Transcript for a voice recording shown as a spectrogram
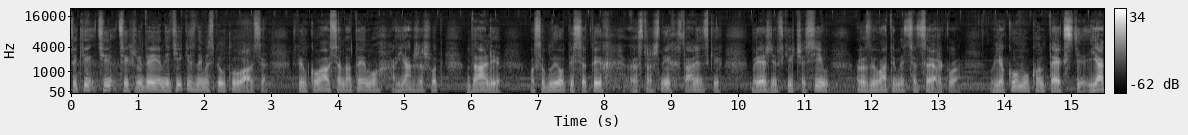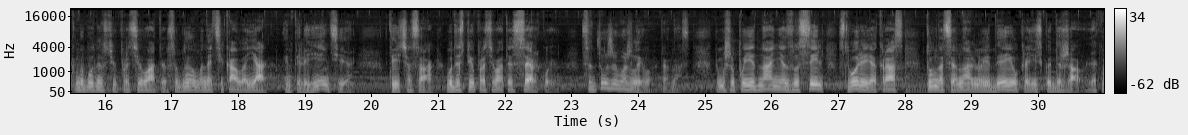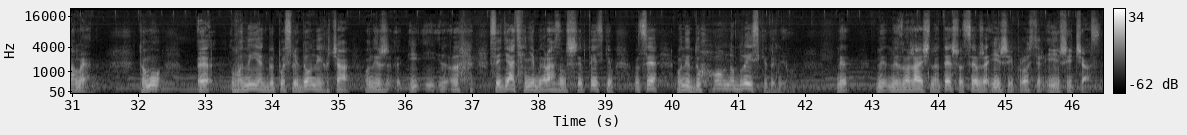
Такі, ці, цих людей я не тільки з ними спілкувався, спілкувався на тему, а як же ж от далі, особливо після тих е, страшних сталінських брежнівських часів, розвиватиметься церква. в якому контексті, як ми будемо співпрацювати. Особливо мене цікавило, як інтелігенція в тих часах буде співпрацювати з церквою. Це дуже важливо для нас, тому що поєднання зусиль створює якраз ту національну ідею української держави, як на мене. Тому е, вони якби послідовні, хоча вони ж і, і, сидять ніби разом з Шептицьким, ну це вони духовно близькі до нього, не, не, незважаючи на те, що це вже інший простір і інший час.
